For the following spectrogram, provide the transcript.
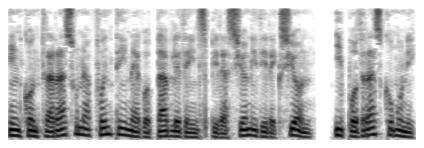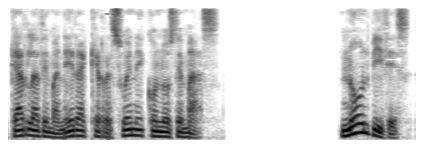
encontrarás una fuente inagotable de inspiración y dirección, y podrás comunicarla de manera que resuene con los demás. No olvides,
